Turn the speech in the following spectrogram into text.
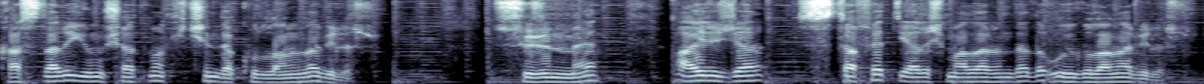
kasları yumuşatmak için de kullanılabilir. Sürünme ayrıca stafet yarışmalarında da uygulanabilir.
